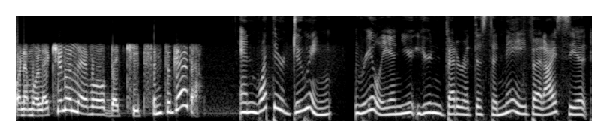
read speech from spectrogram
on a molecular level that keeps them together. And what they're doing, really, and you, you're better at this than me, but I see it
